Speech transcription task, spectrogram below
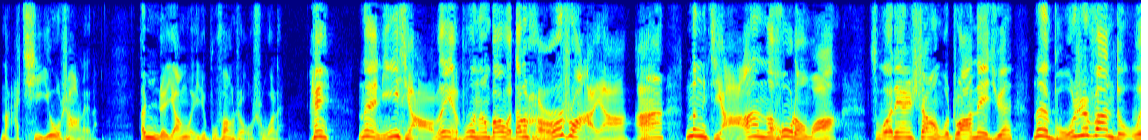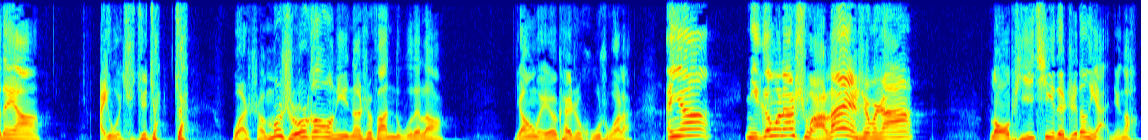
那气又上来了，摁着杨伟就不放手，说了：“嘿，那你小子也不能把我当猴耍呀！啊，弄假案子糊弄我。”昨天上午抓那群，那不是贩毒的呀！哎呦我去去去去！我什么时候告诉你那是贩毒的了？杨伟又开始胡说了。哎呀，你跟我俩耍赖是不是？老皮气的直瞪眼睛啊！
